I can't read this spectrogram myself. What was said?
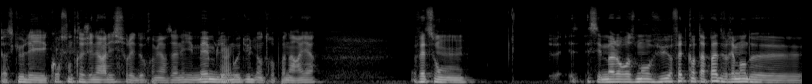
parce que les cours sont très généralistes sur les deux premières années, même les Ouais. modules d'entrepreneuriat, en fait, sont... c'est malheureusement vu. En fait, quand tu n'as pas vraiment de,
